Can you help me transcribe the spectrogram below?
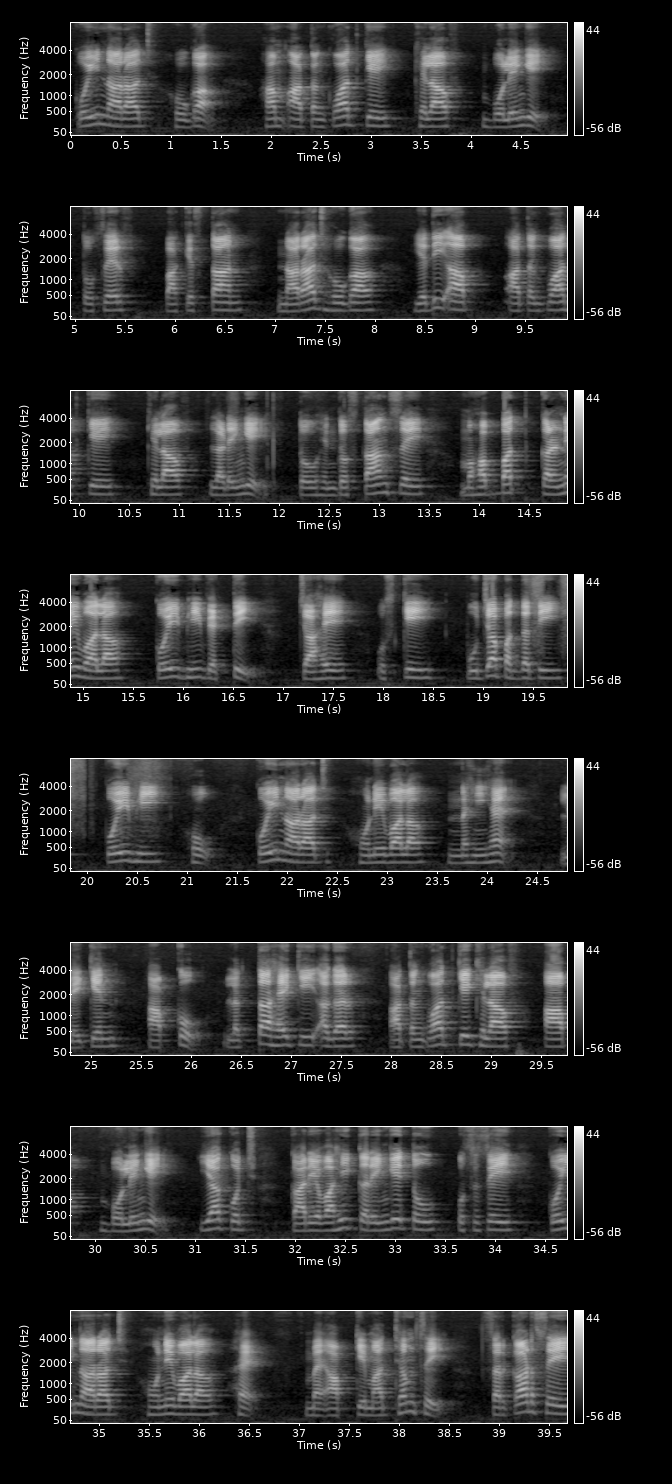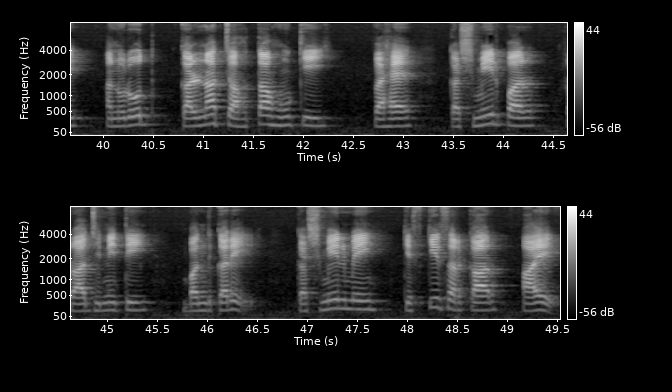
कोई नाराज़ होगा? हम आतंकवाद के खिलाफ बोलेंगे तो सिर्फ़ पाकिस्तान नाराज़ होगा। यदि आप आतंकवाद के खिलाफ लड़ेंगे तो हिंदुस्तान से मोहब्बत करने वाला कोई भी व्यक्ति, चाहे उसकी पूजा पद्धति कोई भी हो, कोई नाराज़ होने वाला नहीं है। लेकिन आपको लगता है कि अगर आतंकवाद के खिलाफ आप बोलेंगे या कुछ कार्यवाही करेंगे तो उससे कोई नाराज़ होने वाला है। मैं आपके माध्यम से सरकार से अनुरोध करना चाहता हूँ कि वह कश्मीर पर राजनीति बंद करे। कश्मीर में किसकी सरकार आए?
